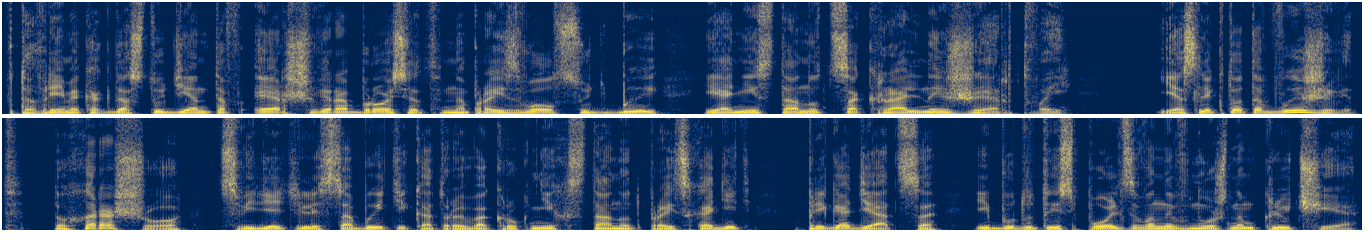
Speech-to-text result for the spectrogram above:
в то время, когда студентов Эршвера бросят на произвол судьбы, и они станут сакральной жертвой — если кто-то выживет, то хорошо, свидетели событий, которые вокруг них станут происходить, пригодятся и будут использованы в нужном ключе.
